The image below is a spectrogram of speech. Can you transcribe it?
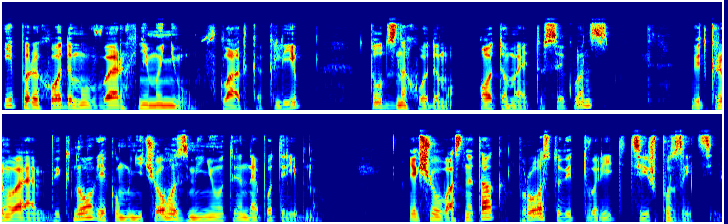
і переходимо в верхнє меню, вкладка Кліп. Тут знаходимо Automate to Sequence. Відкриваємо вікно, в якому нічого змінювати не потрібно. Якщо у вас не так, просто відтворіть ці ж позиції.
